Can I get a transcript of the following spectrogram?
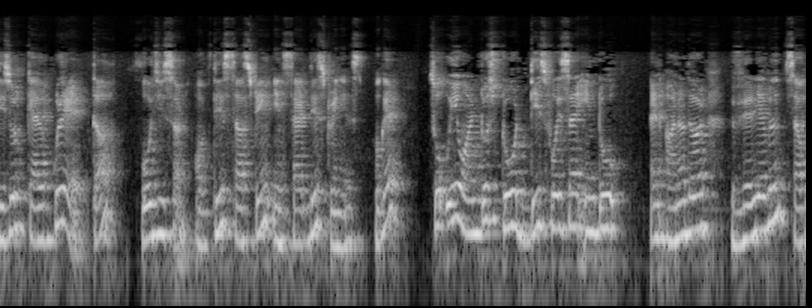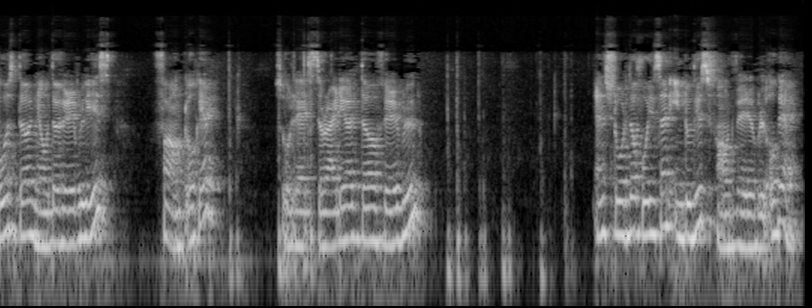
this will calculate the position of this substring inside this string s okay? So we want to store this position into an another variable suppose the now the variable is found okay? So let's write here the variable and store the position into this found variable okay?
